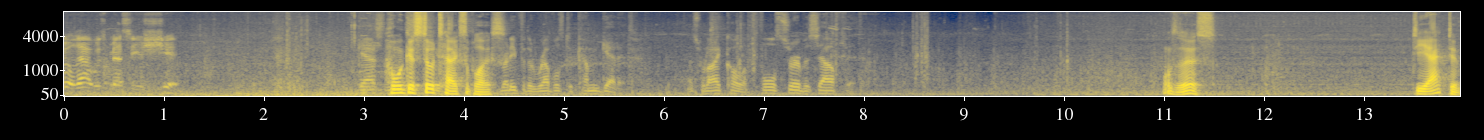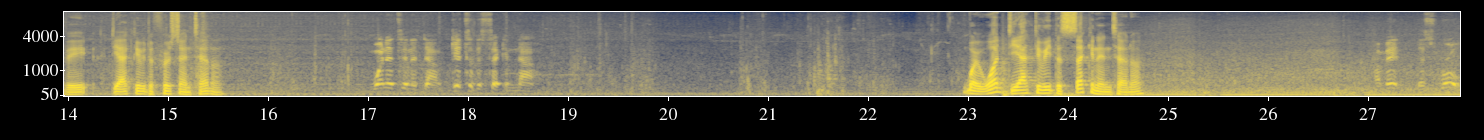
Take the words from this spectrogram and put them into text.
Oh, that was messy as shit. Gas We could still here. tag supplies. Ready for the rebels to come get it. That's what I call a full-service outfit. What's this? Deactivate. Deactivate the first antenna. One antenna down. Get to the second now. Wait, what? Deactivate the second antenna? I'm in. Let's roll.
